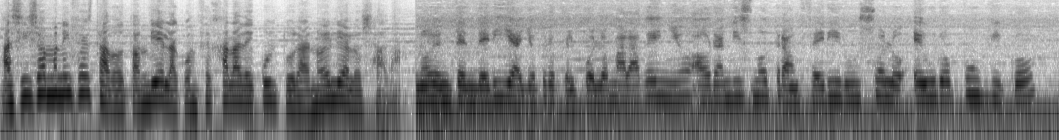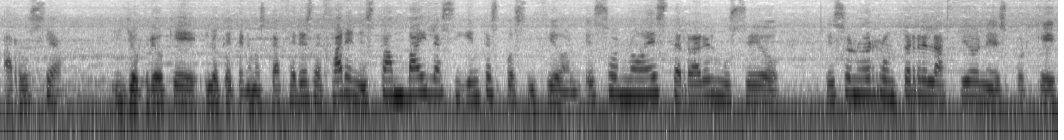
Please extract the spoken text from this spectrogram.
Así se ha manifestado también la concejala de Cultura, Noelia Losada. No entendería, yo creo que el pueblo malagueño ahora mismo transferir un solo euro público a Rusia. Y yo creo que lo que tenemos que hacer es dejar en stand-by la siguiente exposición. Eso no es cerrar el museo, eso no es romper relaciones, porque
